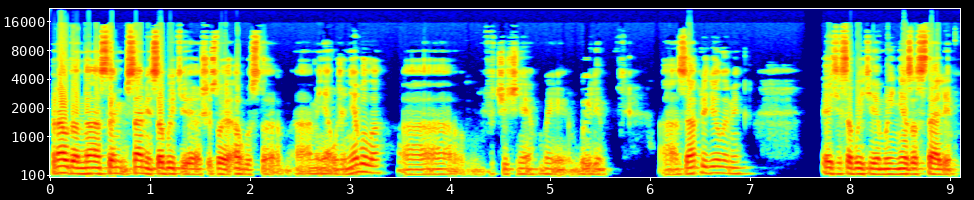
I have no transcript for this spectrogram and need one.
правда, на сами события 6 августа а, меня уже не было. А, в Чечне мы были за пределами. Эти события мы не застали.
